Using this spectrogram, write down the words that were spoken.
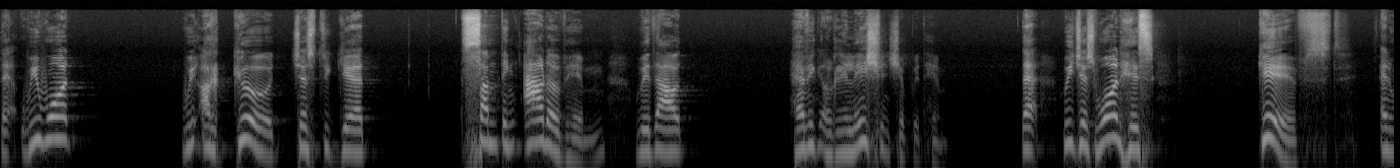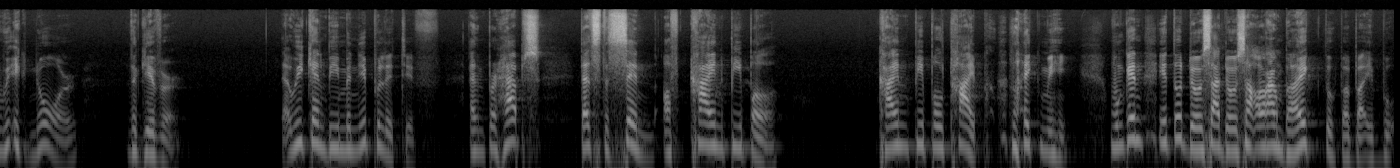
That we want, we are good just to get something out of Him without having a relationship with Him. That we just want His gifts and we ignore the giver that we can be manipulative. And perhaps that's the sin of kind people. Kind people type like me. Mungkin itu dosa-dosa orang baik tuh Bapak Ibu.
